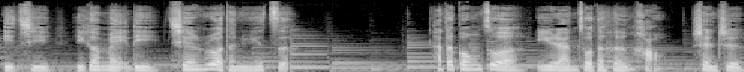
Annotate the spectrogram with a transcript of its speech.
以及一个美丽纤弱的女子。他的工作依然做得很好，甚至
